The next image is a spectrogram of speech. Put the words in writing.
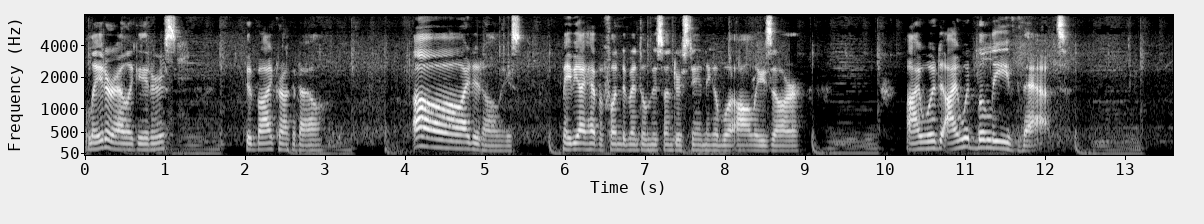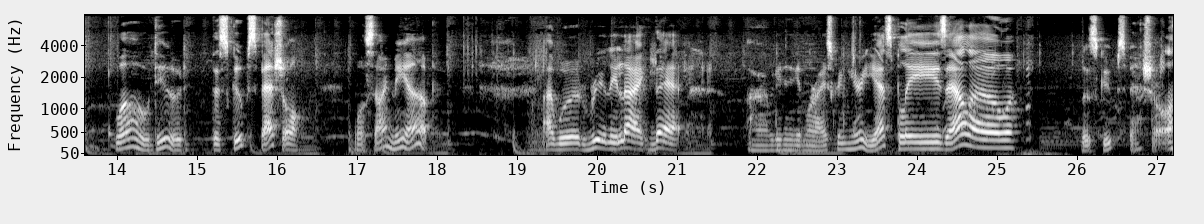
Later, alligators. Goodbye, crocodile. Oh, I did ollies. Maybe I have a fundamental misunderstanding of what ollies are. I would I would believe that. Whoa, dude. The scoop special. Well, sign me up. I would really like that. Are we gonna get more ice cream here? Yes, please. Hello. The scoop special.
